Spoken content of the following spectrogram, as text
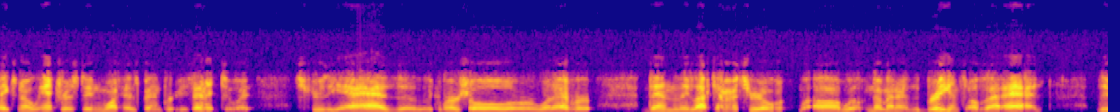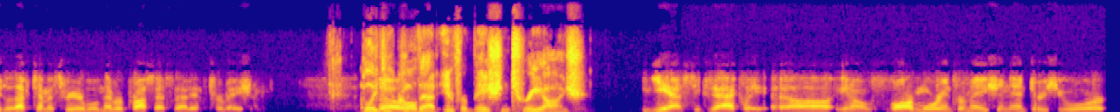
takes no interest in what has been presented to it through the ads, uh, the commercial, or whatever, then the left hemisphere uh, will, no matter the brilliance of that ad, the left hemisphere will never process that information. I believe so, you call that information triage. Yes, exactly. Uh, you know, far more information enters your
